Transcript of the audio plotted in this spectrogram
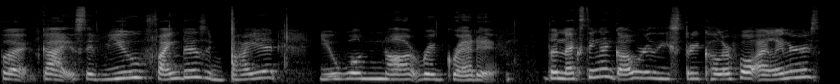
But guys, if you find this, buy it, you will not regret it. The next thing I got were these three colorful eyeliners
